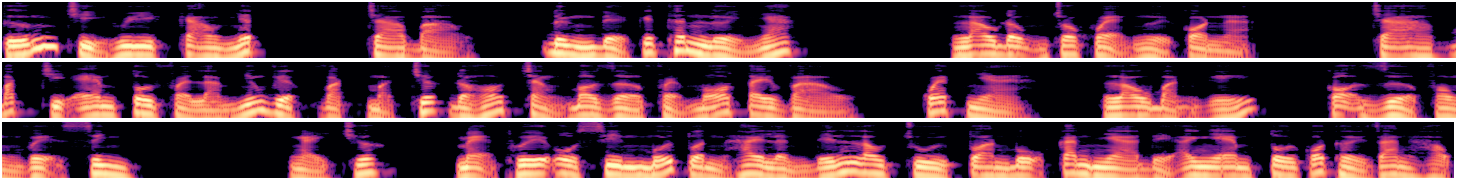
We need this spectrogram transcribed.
tướng chỉ huy cao nhất. Cha bảo, đừng để cái thân lười nhác. Lao động cho khỏe người con ạ. Cha bắt chị em tôi phải làm những việc vặt mà trước đó chẳng bao giờ phải mó tay vào, quét nhà, lau bàn ghế, cọ rửa phòng vệ sinh. Ngày trước, mẹ thuê ô xin mỗi tuần hai lần đến lau chùi toàn bộ căn nhà để anh em tôi có thời gian học.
